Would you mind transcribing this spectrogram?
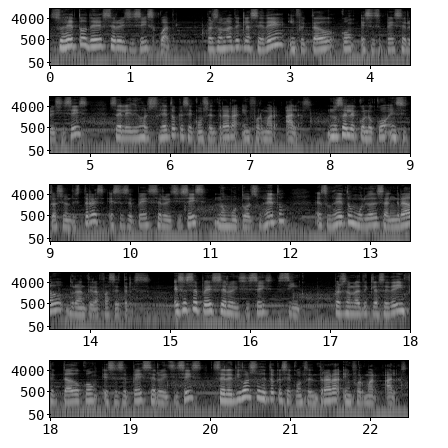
Sujeto de 016-4. Personal de clase D infectado con SCP-016 se le dijo al sujeto que se concentrara en formar alas. No se le colocó en situación de estrés, SCP-016 no mutó al sujeto, el sujeto murió desangrado durante la fase 3. SCP-016-5 personal de clase D infectado con SCP-016, se le dijo al sujeto que se concentrara en formar alas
